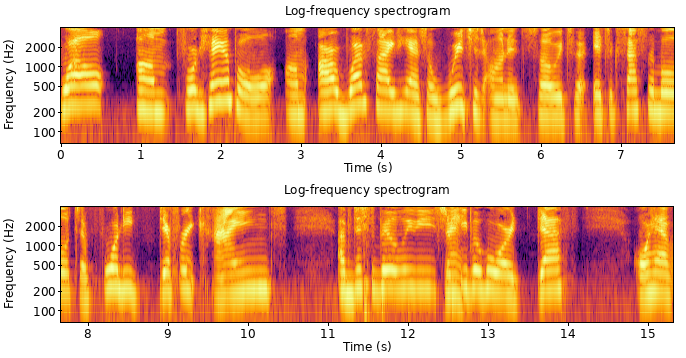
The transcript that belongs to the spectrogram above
Well, um, for example, um, our website has a widget on it, so it's a, it's accessible to forty different kinds of disabilities. So Right. people who are deaf or have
